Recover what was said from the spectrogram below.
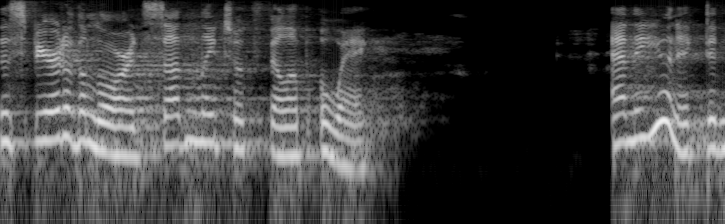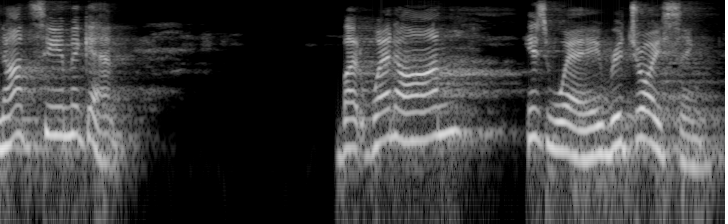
the Spirit of the Lord suddenly took Philip away. And the eunuch did not see him again, but went on his way rejoicing.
